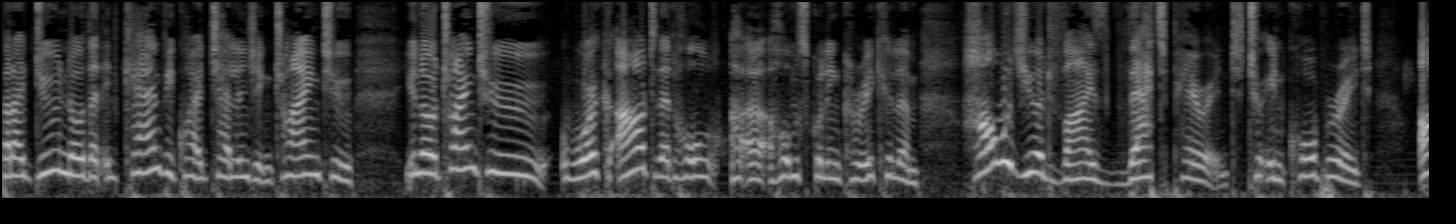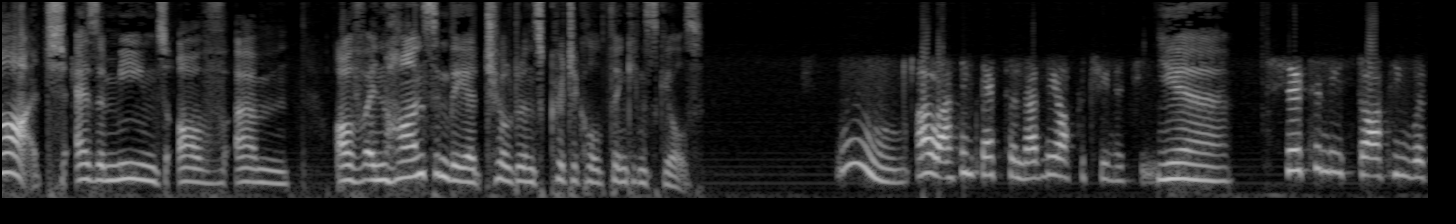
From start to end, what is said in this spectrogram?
but I do know that it can be quite challenging trying to, you know, trying to work out that whole uh, homeschooling curriculum. How would you advise that parent to incorporate art as a means of, um, of enhancing their children's critical thinking skills? Mm. Oh, I think that's a lovely opportunity. Yeah. Certainly, starting with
